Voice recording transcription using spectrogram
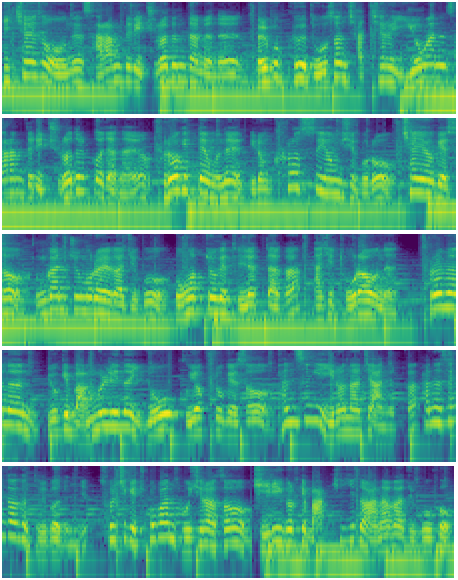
기차에서 오는 사람들이 줄어든다면은 결국 그 노선 자체를 이용하는 사람들이 줄어들 거잖아요. 그렇기 때문에 이런 크로스 형식으로 기차역에서 중간쯤으로 해가지고 공업 쪽에 들렸다가 다시 돌아오는 그러면은 여기 맞물리는 요 구역 쪽에서 환승이 일어나지 않을까 하는 생각은 들거든요. 솔직히 초반 도시라서 길이 그렇게 막히지도 않아가지고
